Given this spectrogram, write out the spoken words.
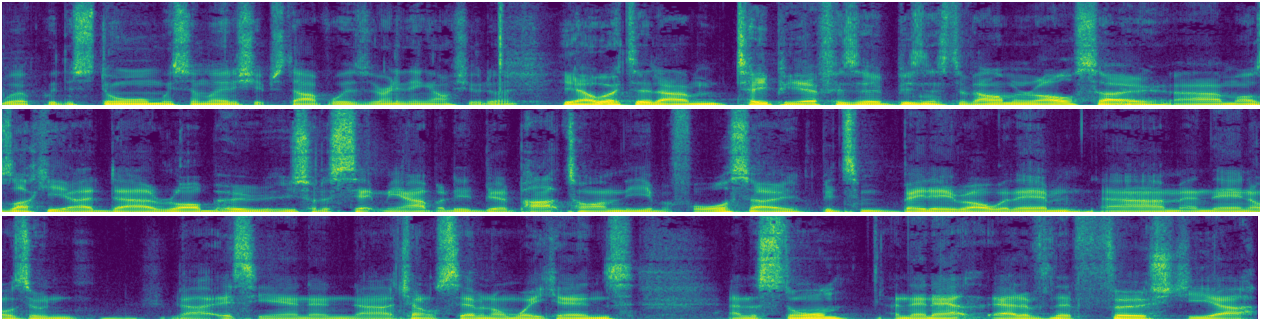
worked with the Storm with some leadership stuff. Was there anything else you were doing? Yeah, I worked at um, TPF as a business development role. So um, I was lucky I had uh, Rob who, who sort of set me up. I did a bit of part time the year before, so did some BD role with them. Um, and then I was doing uh, SEN and uh, Channel 7 on weekends and the Storm. And then out, out of the first year,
